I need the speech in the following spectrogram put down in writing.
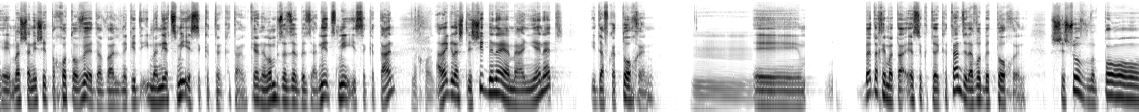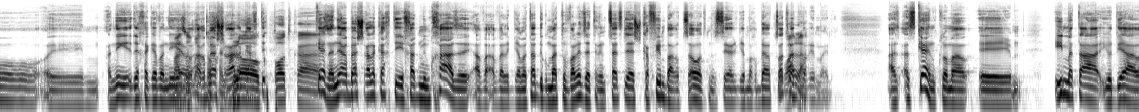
אה, מה שאני אישית פחות עובד, אבל נגיד, אם אני עצמי עסק יותר קטן, כן, אני לא מזלזל בזה, אני עצמי עסק קטן. נכון. הרגל השלישית בעיניי המעניינת, היא דווקא תוכן. Mm. בטח אם אתה עסק יותר קטן, זה לעבוד בתוכן. ששוב, פה, אה, אני, דרך אגב, אני הרבה השראה לקחתי... מה זה אומר, תוכן בלוג, פודקאסט? כן, אני הרבה השראה לקחתי אחד ממך, זה, אבל, אבל גם אתה דוגמה טובה לזה, אתה נמצא אצלי שקפים בהרצאות, אני עושה גם הרבה הרצאות על הדברים האלה. אז, אז כן, כלומר, אה, אם אתה יודע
